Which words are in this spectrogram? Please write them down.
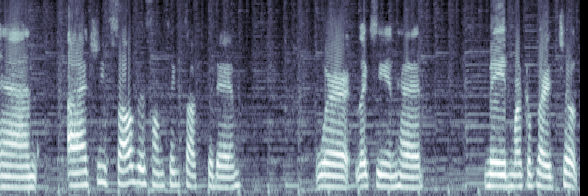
And I actually saw this on TikTok today where Lixian had made Markiplier choke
